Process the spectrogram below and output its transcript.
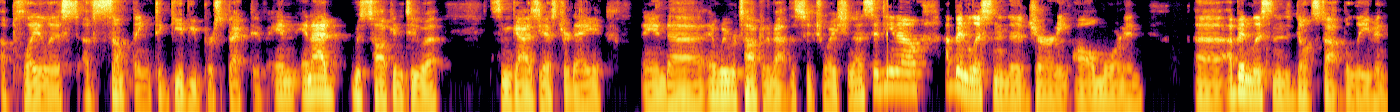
a playlist of something to give you perspective. And and I was talking to uh, some guys yesterday, and uh, and we were talking about the situation. I said, you know, I've been listening to Journey all morning. Uh, I've been listening to Don't Stop Believing,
